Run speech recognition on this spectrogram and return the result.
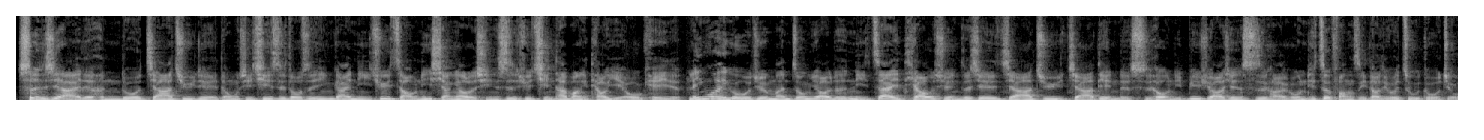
剩下来的很多家具类的东西，其实都是应该你去找你想要的形式去请他帮你挑也 OK 的。另外一个我觉得蛮重要的，就是你在挑选这些家具家电的时候，你必须要先思考一个问题：这房子你到底会住多久？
